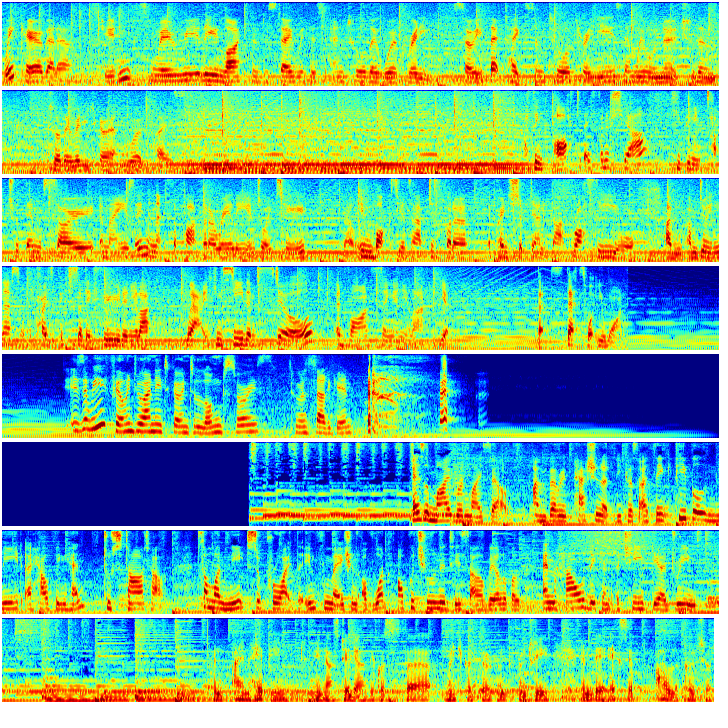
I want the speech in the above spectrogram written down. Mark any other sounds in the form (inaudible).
We care about our students and we really like them to stay with us until they're work ready. So if that takes them two or three years, then we will nurture them until they're ready to go out in the workplace. I think after they finish here, keeping in touch with them is so amazing and that's the part that I really enjoy too. They'll inbox you and say, I've just got an apprenticeship down at Garth Rossi or I'm, I'm doing this or they post pictures of their food and you're like, wow, you can see them still advancing and you're like, yeah, that's, that's what you want. Is it were you filming? Do I need to go into long stories? Do you want to start again? (laughs) As a migrant myself, I'm very passionate because I think people need a helping hand to start out. Someone needs to provide the information of what opportunities are available and how they can achieve their dreams. And I'm happy to be in Australia because it's a multicultural country and they accept all the cultures.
